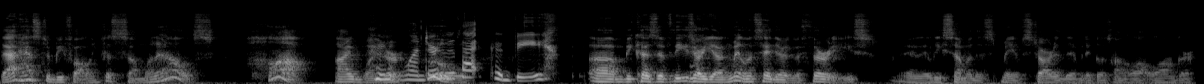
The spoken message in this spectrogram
That has to be falling to someone else. Huh. I wonder. wonder who. who that could be. Um, because if these are young men, let's say they're in the 30s, and at least some of this may have started them, but it goes on a lot longer.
